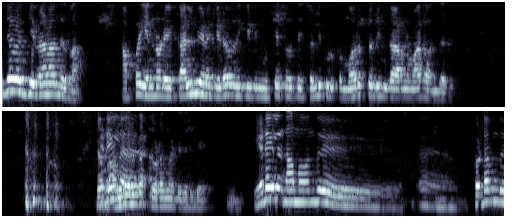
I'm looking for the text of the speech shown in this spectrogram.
இடஒதுக்கீடு வேணாம்னு சொல்றான். அப்ப என்னுடைய கல்வி எனக்கு இடஒதுக்கீட்டின் முக்கியத்துவத்தை சொல்லிக் கொடுக்க மறுத்ததின் காரணமாக வந்தது. தொடங்க வேண்டியது இருக்கு. இடையில நாம வந்து தொடர்ந்து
